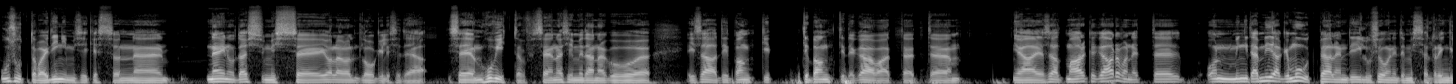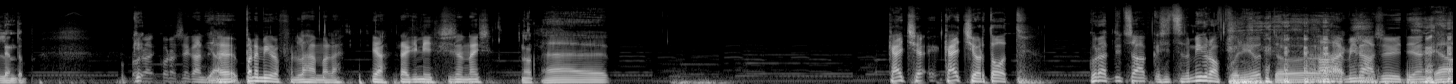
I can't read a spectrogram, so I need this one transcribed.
usutavaid inimesi, kes on äh, näinud asju, mis ei ole olnud loogilised ja see on huvitav, see on asi, mida nagu äh, ei saa debunki, debunkida ka vaata, et äh, ja, ja sealt ma ikkagi arvan, et äh, on mingi midagi muud peale nende illusioonide, mis seal ringi lendab. korra, korra segan Jah., pane mikrofon lähemale. jah, räägi nii, siis on nice. Äh, Catch, catch your thought. kurat, nüüd sa hakkasid seda mikrofoni juttu mina süüdi jah. ja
